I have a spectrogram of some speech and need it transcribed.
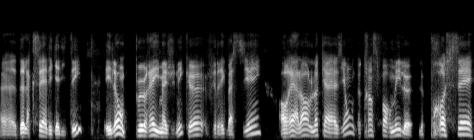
euh, de l'accès à l'égalité. Et là, on pourrait imaginer que Frédéric Bastien aurait alors l'occasion de transformer le, le procès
